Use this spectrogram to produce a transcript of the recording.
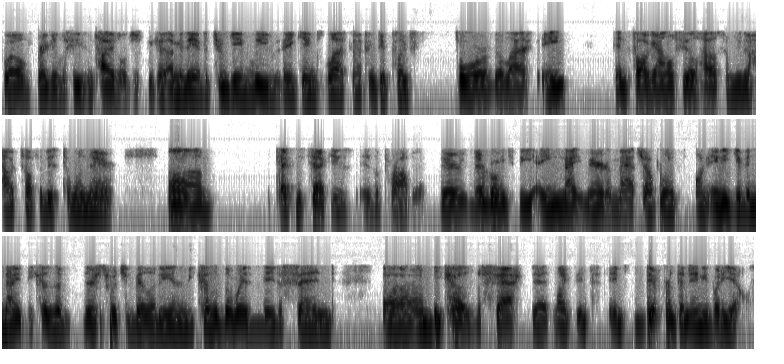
12 regular season title just because, I mean, they have a two game lead with eight games left. And I think they played four of the last eight in Phog Allen Fieldhouse, and we know how tough it is to win there. Um, Texas Tech is, is a problem. They're, they're going to be a nightmare to match up with on any given night because of their switchability and because of the way that they defend, uh, and because the fact that, like, it's, it's different than anybody else.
